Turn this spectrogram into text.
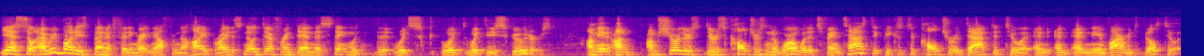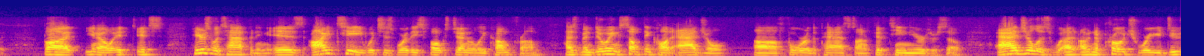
Yeah, so everybody's benefiting right now from the hype, right? It's no different than this thing with with with, with these scooters. I mean, I'm, I'm sure there's there's cultures in the world where it's fantastic because the culture adapted to it and, and, and the environment's built to it. But you know, it, it's here's what's happening: is IT, which is where these folks generally come from, has been doing something called Agile uh, for the past on uh, 15 years or so. Agile is an approach where you do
